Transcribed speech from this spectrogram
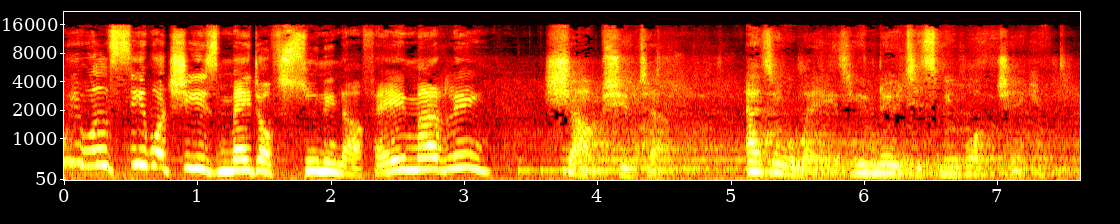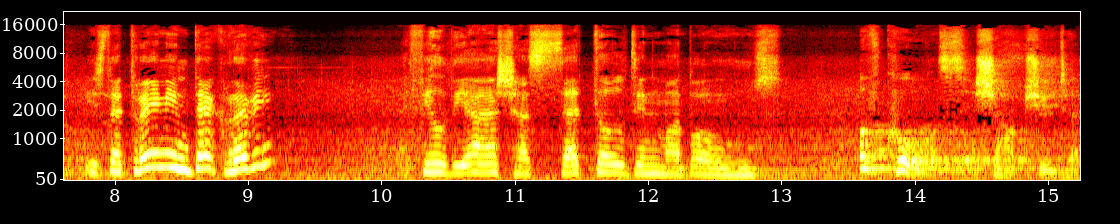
We will see what she is made of soon enough, eh, Marley? Sharpshooter. As always, you notice me watching. Is the training deck ready? I feel the ash has settled in my bones. Of course, sharpshooter.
